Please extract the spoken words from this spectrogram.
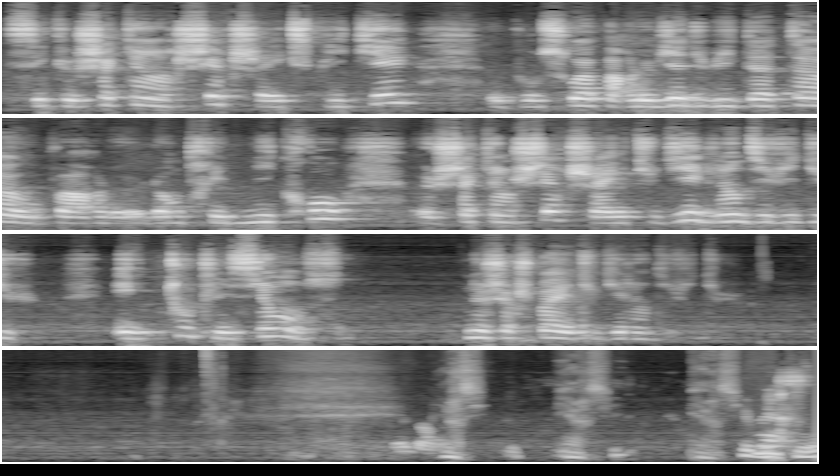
c'est que chacun cherche à expliquer, soit par le biais du big data ou par l'entrée de micro, chacun cherche à étudier l'individu. Et toutes les sciences ne cherchent pas à étudier l'individu. Merci, merci, merci beaucoup.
